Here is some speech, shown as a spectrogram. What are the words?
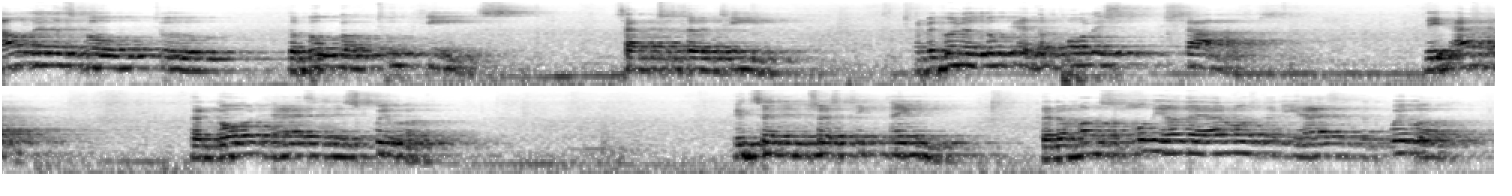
Now let us go to the book of 2 Kings, chapter 13. And we're going to look at the polished shaft, the arrow that God has in his quiver. It's an interesting thing that amongst all the other arrows that he has in the quiver,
